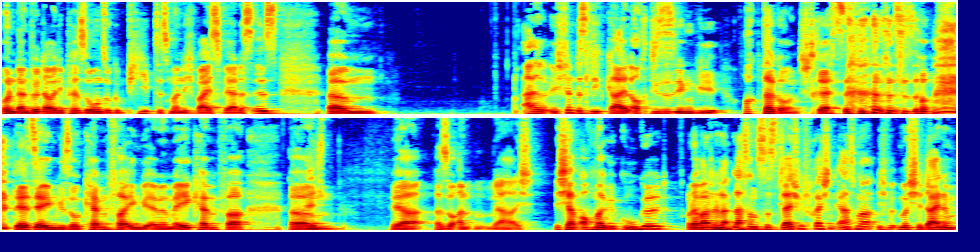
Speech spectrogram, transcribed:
und dann wird aber die Person so gepiept, dass man nicht weiß, wer das ist. Ähm, also ich finde das Lied geil, auch dieses irgendwie Octagon, Stress. Ist so, der ist ja irgendwie so Kämpfer, irgendwie MMA-Kämpfer. Ähm, ja, also an, ja, ich, ich habe auch mal gegoogelt. Oder warte, la, lass uns das gleich besprechen. Erstmal, ich möchte deine,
